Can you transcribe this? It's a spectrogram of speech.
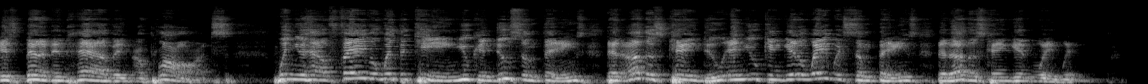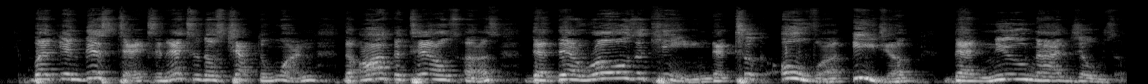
it's better than having applause. When you have favor with the king, you can do some things that others can't do, and you can get away with some things that others can't get away with. But in this text, in Exodus chapter 1, the author tells us that there rose a king that took over Egypt that knew not Joseph.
